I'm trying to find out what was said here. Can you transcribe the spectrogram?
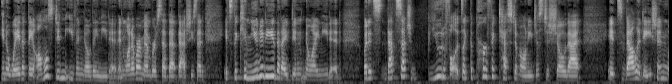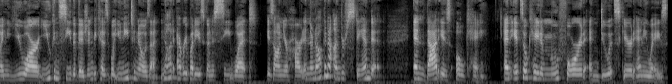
in a way that they almost didn't even know they needed. And one of our members said that best. She said, "It's the community that I didn't know I needed." But it's that's such beautiful. It's like the perfect testimony just to show that it's validation when you are you can see the vision because what you need to know is that not everybody is going to see what is on your heart and they're not going to understand it. And that is okay. And it's okay to move forward and do it scared anyways.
